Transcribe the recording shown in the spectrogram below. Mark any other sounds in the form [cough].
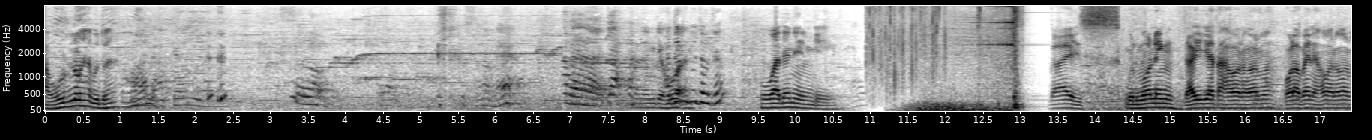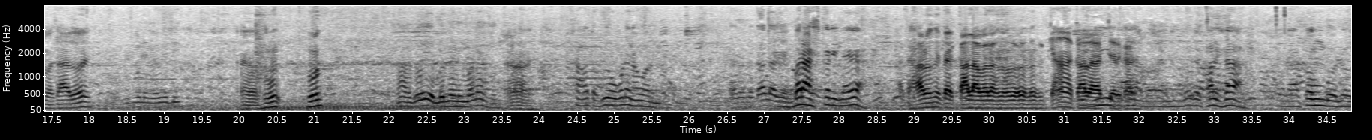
આ વુડનું હે બધું હે? એમ કે હુવા હુવા દે ને એમ કે. ગાઈસ ગુડ મોર્નિંગ જાગી ગયા હતા હવાર હવારમાં. ભોળાભાઈને હવાર હવારમાં સાદ હોય હા, હું? હું? હા જોઈએ બંનેની માણસ હા. હા તો પીવો પડે ને હવારમાં. બરાશ કરીને આવ્યા. સારું છે તાર કાલા વાળા ક્યાં કાલા અત્યારે કાલા? કહું બોલો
